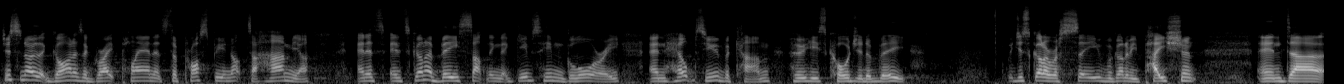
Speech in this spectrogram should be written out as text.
Just know that God has a great plan. It's to prosper you, not to harm you. And it's, it's going to be something that gives Him glory and helps you become who He's called you to be. We just got to receive, we've got to be patient. And uh,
